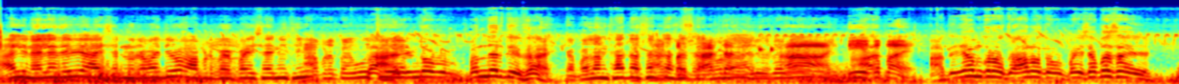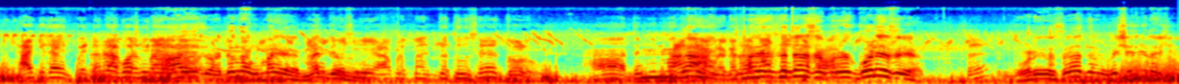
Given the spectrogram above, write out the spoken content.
હો હાલીને દેવી આ સરનું રવા દ્યો. આપણે પાસે પૈસા નથી. આપણે પાસે ઊંચું તો પંદર દી થાય. તો ભલન થતા સત્તા સત્તા હા દી કપાય. આ તો એમ કરો તો હાલો તો પૈસા બસાય. થાકી જાય તો પછી ધંધા ગોઠવી હા એ તો ડંગા માય મારી પછી આપણે પાસે ગધું છે જ હા જમીનમાં. તમારે ગધા છે મારે ઘોડે છે. છે? ઘોડે છે તમે વસેરી રાખી.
